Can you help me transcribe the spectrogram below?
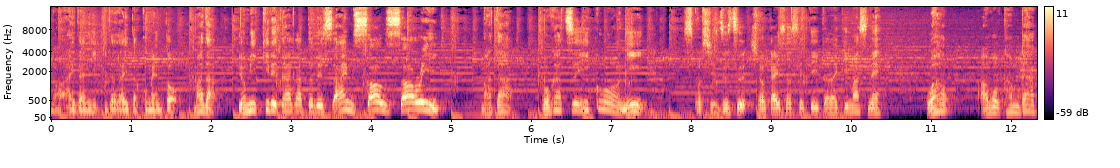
の間にいただいたコメントまだ読み切れてなかったです I'm so sorry また5月以降に少しずつ紹介させていただきますね Well, I will come back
